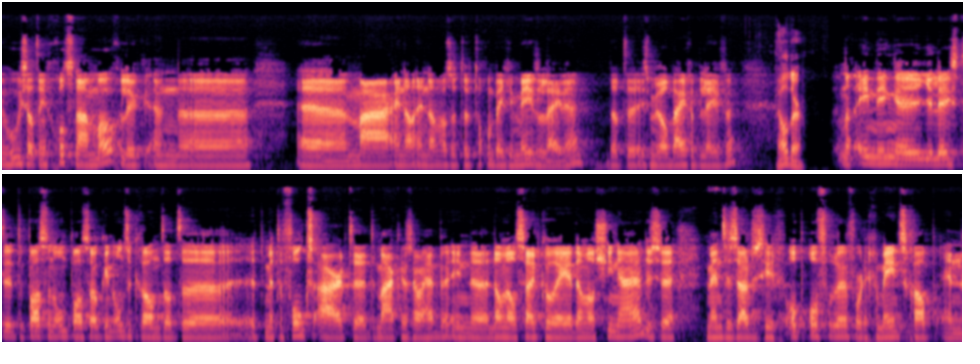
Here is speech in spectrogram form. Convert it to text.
hoe is dat in godsnaam mogelijk? En, uh, uh, maar, en, dan, en dan was het toch een beetje medelijden. Dat uh, is me wel bijgebleven. Helder. Nog één ding, je leest te pas en onpas ook in onze krant dat het met de volksaard te maken zou hebben. In dan wel Zuid-Korea, dan wel China. Hè? Dus mensen zouden zich opofferen voor de gemeenschap en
